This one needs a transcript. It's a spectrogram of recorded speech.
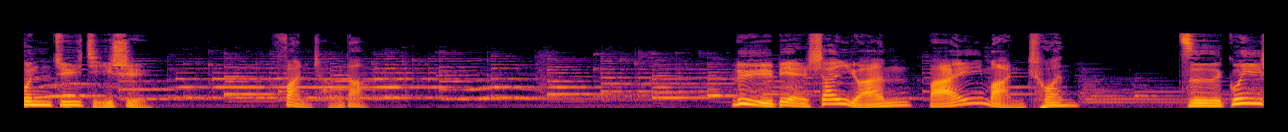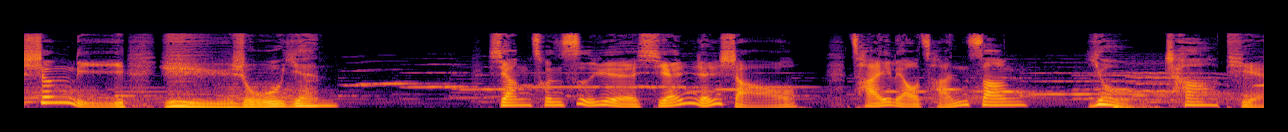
村居集市，范成大。绿遍山原白满川，子规声里雨如烟。乡村四月闲人少，才了蚕桑又插田。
